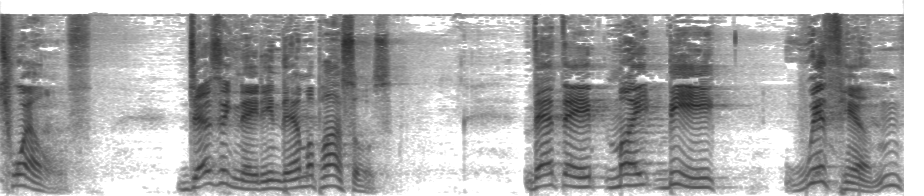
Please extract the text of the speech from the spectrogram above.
12, designating them apostles, that they might be with him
